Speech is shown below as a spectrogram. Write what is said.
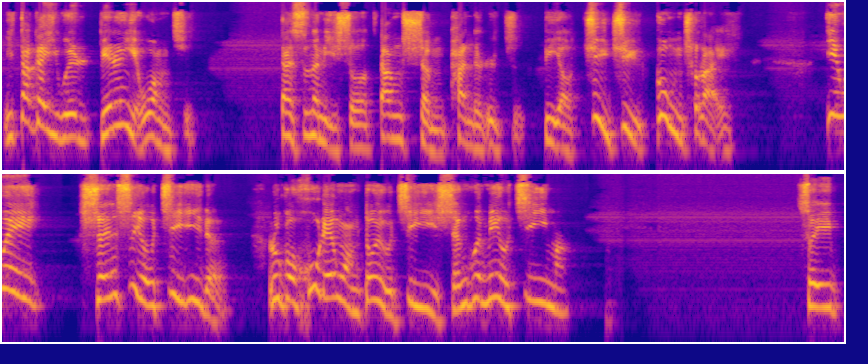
你大概以为别人也忘记，但是呢，你说当审判的日子，必要句句供出来，因为神是有记忆的。如果互联网都有记忆，神会没有记忆吗？所以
